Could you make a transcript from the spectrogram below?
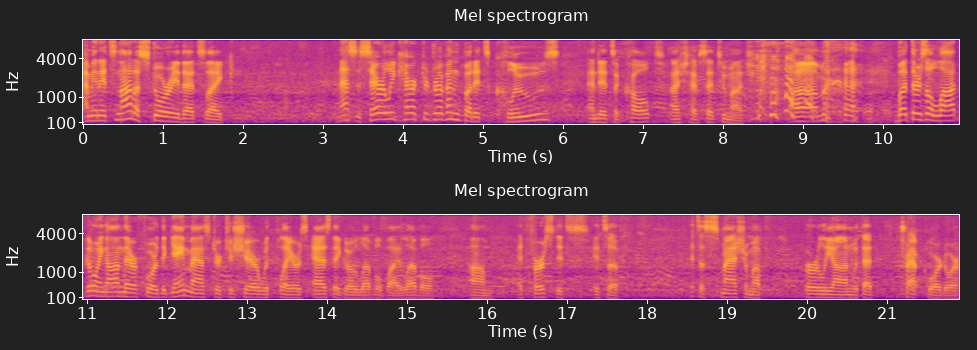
I mean, it's not a story that's like necessarily character driven, but it's clues and it's a cult. I should have said too much. um, but there's a lot going on there for the game master to share with players as they go level by level. Um, at first, it's it's a it's a smash 'em up early on with that trap corridor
